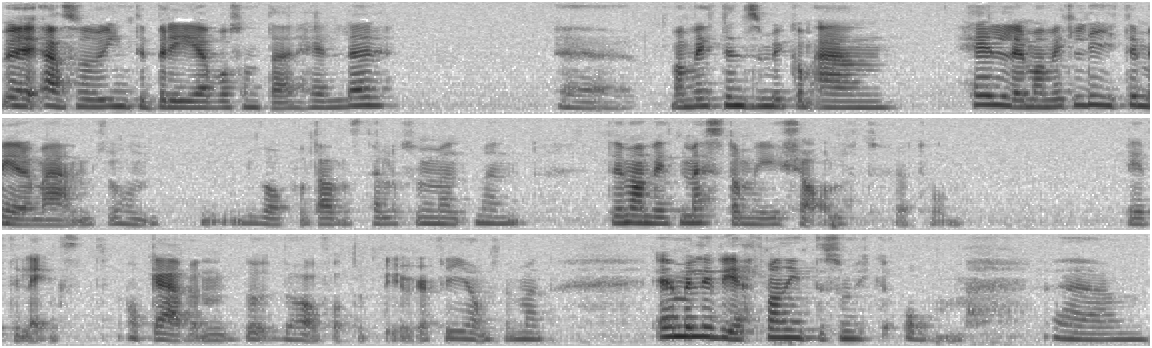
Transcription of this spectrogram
Eh, Alltså inte brev och sånt där heller. Eh, Man vet inte så mycket om Anne heller. Man vet lite mer om Anne för hon var på ett annat ställe också. Men, men det man vet mest om är ju Charlotte för att hon levde längst. Och även, du, du har fått en biografi om sig. Men Emily vet man inte så mycket om. Ehm,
